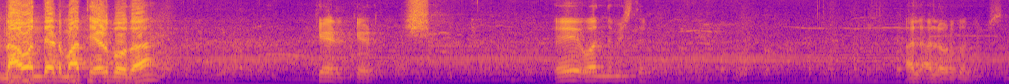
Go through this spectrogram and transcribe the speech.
ನಾವೊಂದೆರಡು ಮಾತು ಹೇಳ್ಬೋದಾ? ಕೇಳಿ ಕೇಳಿ. ಏ ಒಂದು ನಿಮಿಷ ಅಲ್ಲಿ ಅಲ್ಲ ಅಲ್ಲ ಅವ್ರಿಗೊಂದು ನಿಮಿಷ.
